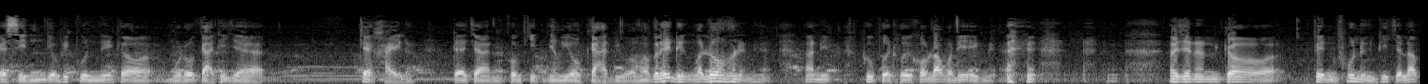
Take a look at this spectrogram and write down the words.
กสินโยมพิกุลนี่ก็หมดโอกาสที่จะแก้ไขแล้ว แต่อาจารย์คมกิจยังมีโอกาสอยู่เราก็เลยดึงมาร่วมกันเนี่อันนี้ผู้เปิดเผยความลับวันนี้เองเนี่ย เพราะฉะนั้นก็เป็นผู้หนึ่งที่จะรับ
